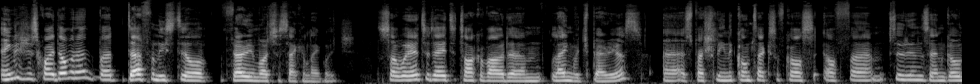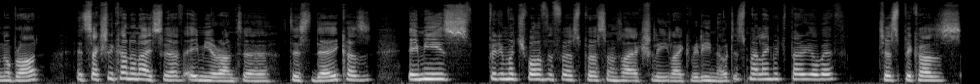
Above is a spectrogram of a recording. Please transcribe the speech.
English is quite dominant, but definitely still very much a second language. So we're here today to talk about um, language barriers, uh, especially in the context, of course, of um, students and going abroad. It's actually kind of nice to have Amy around uh, this day because Amy is pretty much one of the first persons I actually like really noticed my language barrier with, just because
